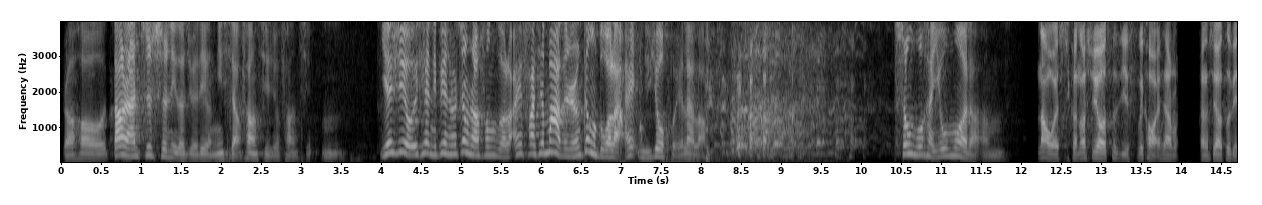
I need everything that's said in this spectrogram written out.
然后当然支持你的决定，你想放弃就放弃。嗯，也许有一天你变成正常风格了，哎，发现骂的人更多了，哎，你就又回来了。生活很幽默的，嗯，那我可能需要自己思考一下吧，可能需要自己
